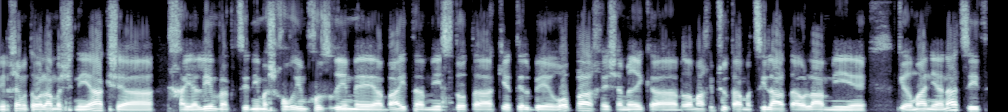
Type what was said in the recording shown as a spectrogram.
מלחמת העולם השנייה, כשהחיילים והקצינים השחורים חוזרים אה, הביתה משדות הקטל באירופה, אחרי שאמריקה ברמה הכי פשוטה מצילה את העולם מגרמניה הנאצית,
